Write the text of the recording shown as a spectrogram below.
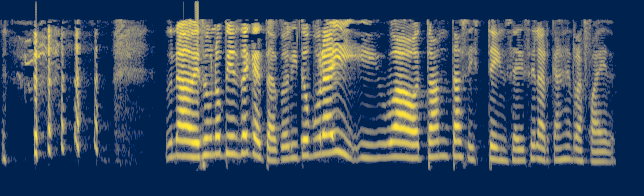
Una vez uno piensa que está solito por ahí y wow, tanta asistencia, dice el arcángel Rafael.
